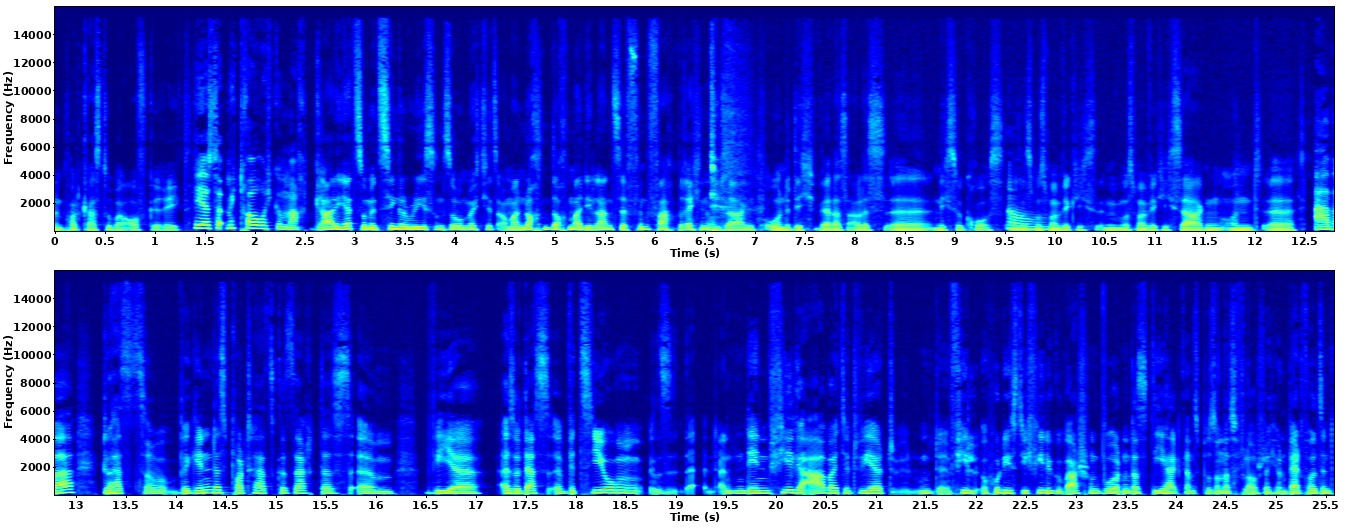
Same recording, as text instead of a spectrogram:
einem Podcast drüber aufgeregt Ja, es hat mich traurig gemacht. gerade jetzt so mit Single Reese und so möchte ich jetzt auch mal noch, noch mal die Lanze fünffach brechen und sagen, ohne dich wäre das alles äh, nicht so groß. Also das Oh. muss man wirklich, muss man wirklich sagen. Und äh, Aber du hast zu Beginn des Podcasts gesagt, dass ähm, wir, also dass Beziehungen, an denen viel gearbeitet wird viel Hoodies, die viele gewaschen wurden, dass die halt ganz besonders flauschig und wertvoll sind.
